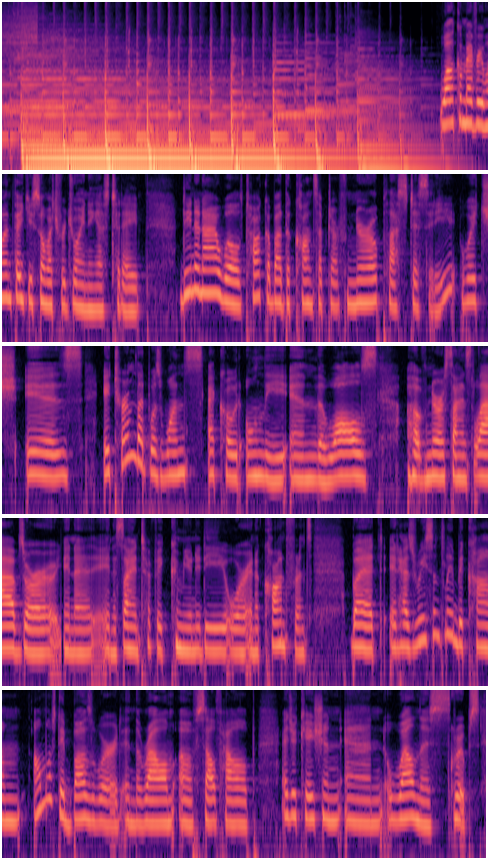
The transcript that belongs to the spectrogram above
Welcome, everyone. Thank you so much for joining us today. Dean and I will talk about the concept of neuroplasticity, which is a term that was once echoed only in the walls of neuroscience labs or in a, in a scientific community or in a conference, but it has recently become almost a buzzword in the realm of self help, education, and wellness groups.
